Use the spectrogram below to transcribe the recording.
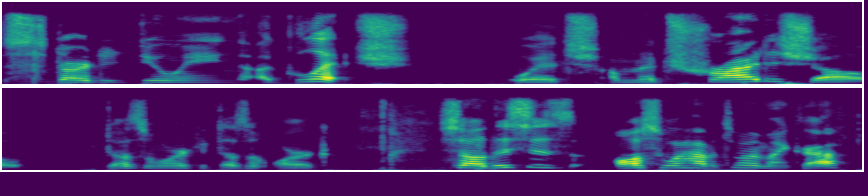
started doing a glitch which i'm gonna try to show. It doesn't work it doesn't work. So this is also what happened to my minecraft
